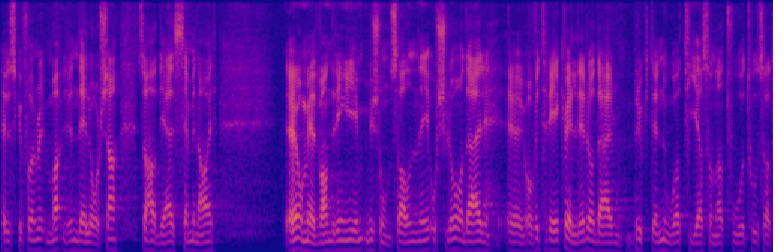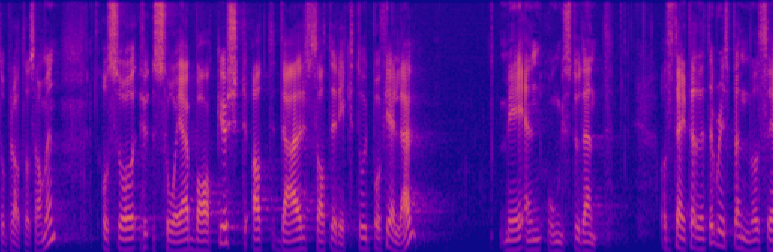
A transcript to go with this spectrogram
Jeg husker For en del år siden så hadde jeg seminar eh, om medvandring i Misjonssalen i Oslo. og der, eh, Over tre kvelder. og Der brukte jeg noe av tida sånn at to og to satt og prata sammen. Og så så jeg bakerst at der satt rektor på Fjellhaug med en ung student. Og så tenkte jeg dette blir spennende å se,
